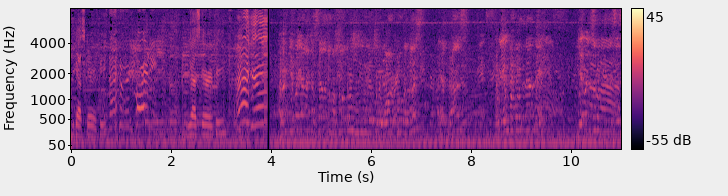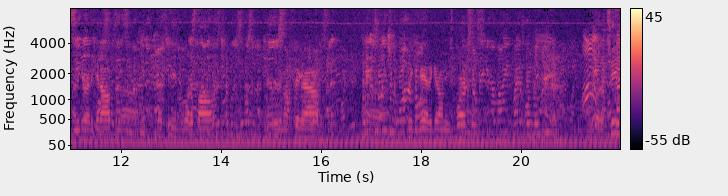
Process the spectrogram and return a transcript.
You got scary P? It's not even recording. You got scary P? A ver, ¿quién vaya a la cascada con nosotros? You need to go to the waterfall with us. Allá atrás. Ok, un favor grande. Gotta get ready to get off and uh, go to these waterfalls. We're gonna figure out if we can be able to get on these horses for the cheap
